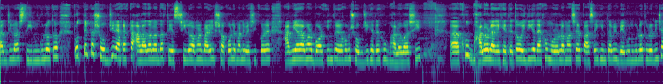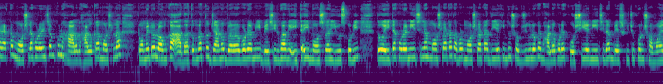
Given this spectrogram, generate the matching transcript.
লাগছিল, আর সিমগুলো তো প্রত্যেকটা সবজির এক একটা আলাদা আলাদা টেস্ট ছিল। আমার বাড়ির সকলে মানে বেশি করে আমি আর আমার বর কিন্তু এরকম সবজি খেতে খুব ভালোবাসি। খুব ভালো লাগে খেতে। তো ওইদিকে দেখো মোরলা মাছের পাশেই কিন্তু আমি বেগুনগুলো তুলে নিচ্ছি আর একটা মশলা করে নিয়েছিলাম খুব হাল, হালকা মশলা, টমেটো, লঙ্কা, আদা। তোমরা তো জানো বরাবর আমি বেশিরভাগ এইটাই মশলা ইউজ করি। তো এইটা করে নিয়েছিলাম মশলাটা, তারপর মশলাটা দিয়ে কিন্তু সবজিগুলোকে ভালো করে কষিয়ে নিয়েছিলাম বেশ কিছুক্ষণ সময়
